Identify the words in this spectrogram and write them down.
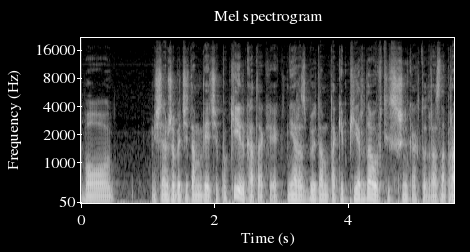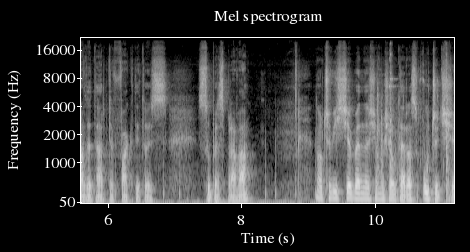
bo myślałem, że będzie tam, wiecie, po kilka, tak jak nieraz były tam takie pierdoły w tych skrzynkach, to teraz naprawdę te artefakty to jest super sprawa. No oczywiście będę się musiał teraz uczyć się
